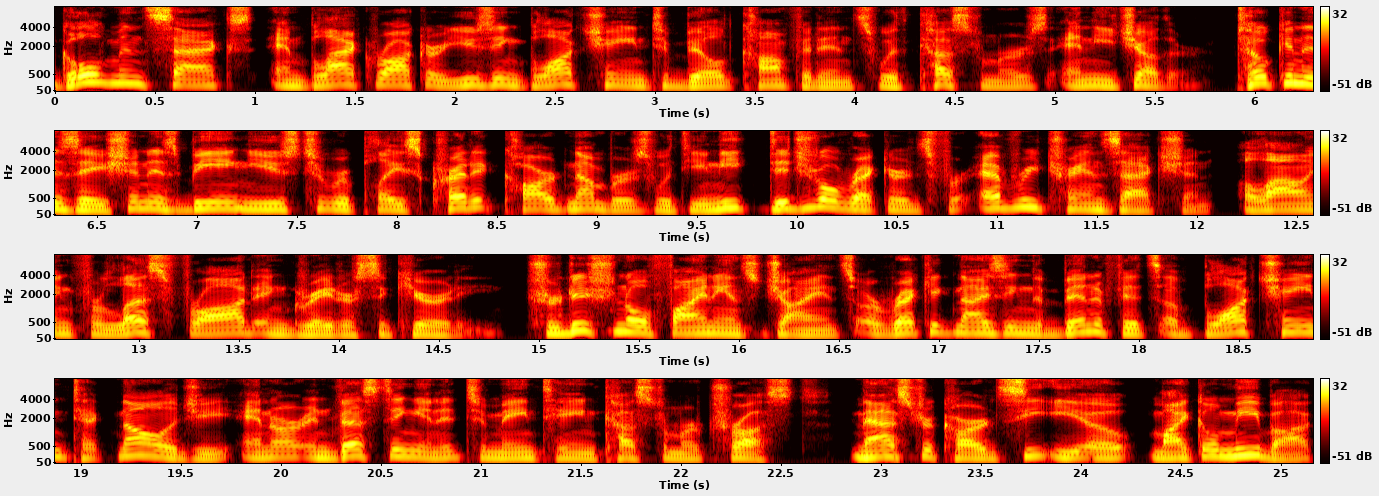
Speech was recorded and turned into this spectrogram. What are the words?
Goldman Sachs, and BlackRock are using blockchain to build confidence with customers and each other. Tokenization is being used to replace credit card numbers with unique digital records for every transaction, allowing for less fraud and greater security. Traditional finance giants are recognizing the benefits of blockchain technology and are investing in it to maintain customer trust. MasterCard CEO Michael Miebach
